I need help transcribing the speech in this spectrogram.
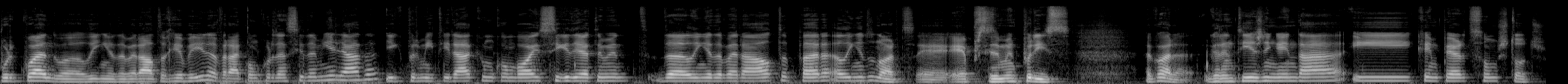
porque quando a linha da Beira Alta reabrir, haverá concordância da Mialhada e que permitirá que um comboio siga diretamente da linha da Beira Alta para a linha do Norte. É, é precisamente por isso. Agora, garantias ninguém dá e quem perde somos todos.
